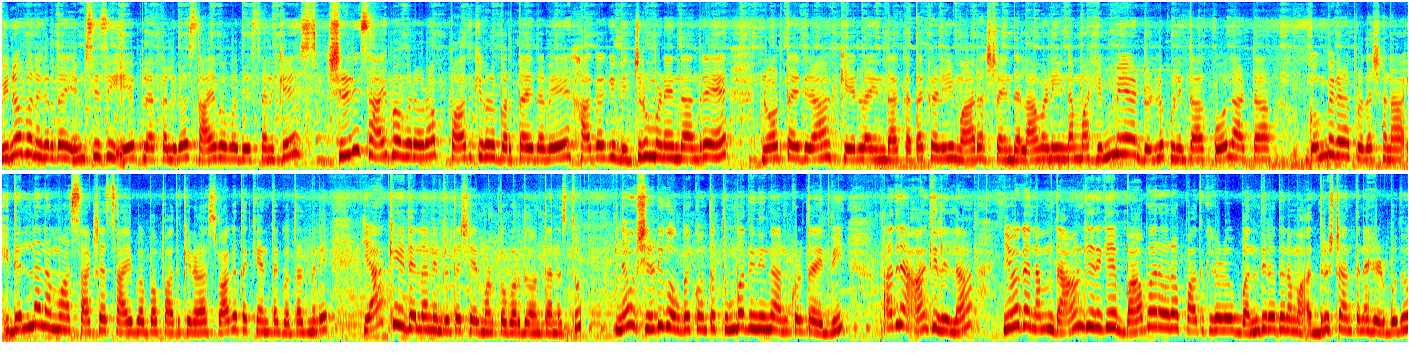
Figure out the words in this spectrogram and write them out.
ವಿನೋಬ ನಗರದ ಎಂ ಸಿ ಸಿ ಎ ಬ್ಲಾಕಲ್ಲಿರೋ ಸಾಯಿಬಾಬಾ ದೇವಸ್ಥಾನಕ್ಕೆ ಶಿರಡಿ ಸಾಯಿಬಾಬರವರ ಪಾದಕೆಗಳು ಬರ್ತಾ ಇದ್ದಾವೆ. ಹಾಗಾಗಿ ವಿಜೃಂಭಣೆಯಿಂದ ಅಂದರೆ ನೋಡ್ತಾ ಇದ್ದೀರಾ, ಕೇರಳದಿಂದ ಕಥಕಳಿ, ಮಹಾರಾಷ್ಟ್ರದಿಂದ ಲಾವಣಿ, ನಮ್ಮ ಹೆಮ್ಮೆಯ ಡೊಳ್ಳು ಕುಣಿತ, ಕೋಲಾಟ, ಗೊಂಬೆಗಳ ಪ್ರದರ್ಶನ, ಇದೆಲ್ಲ ನಮ್ಮ ಸಾಕ್ಷಾತ್ ಸಾಯಿಬಾಬಾ ಪಾದುಕೆಗಳ ಸ್ವಾಗತಕ್ಕೆ ಅಂತ ಗೊತ್ತಾದ ಮೇಲೆ ಯಾಕೆ ಇದೆಲ್ಲ ನಿಮ್ಮ ಜೊತೆ ಶೇರ್ ಮಾಡ್ಕೋಬಾರ್ದು ಅಂತ ಅನ್ನಿಸ್ತು. ನಾವು ಶಿರಡಿಗೆ ಹೋಗಬೇಕು ಅಂತ ತುಂಬ ದಿನದಿಂದ ಅಂದ್ಕೊಳ್ತಾ ಇದ್ವಿ. ಆದರೆ ಆಗಿರಲಿಲ್ಲ. ಇವಾಗ ನಮ್ಮ ದಾವಣಗೆರೆಗೆ ಬಾಬಾರವರ ಪಾದಕೆಗಳು ಬಂದಿರೋದು ನಮ್ಮ ಅದೃಷ್ಟ ಅಂತಲೇ ಹೇಳ್ಬೋದು.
